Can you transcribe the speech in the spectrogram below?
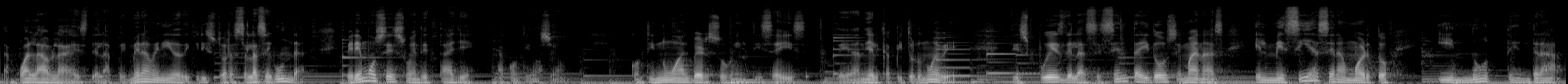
la cual habla es de la primera venida de Cristo hasta la segunda. Veremos eso en detalle a continuación. Continúa el verso 26 de Daniel capítulo 9. Después de las 62 semanas, el Mesías será muerto y no tendrá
